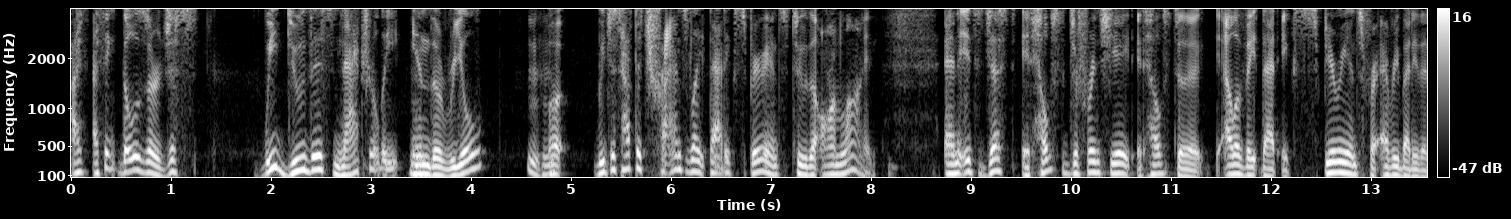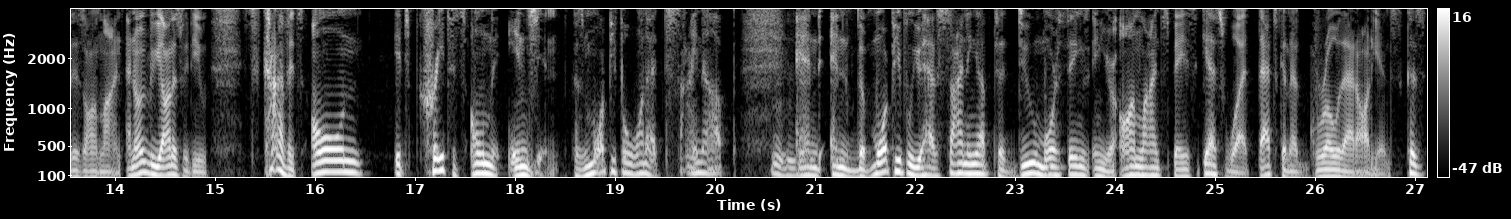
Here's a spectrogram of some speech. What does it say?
I I think those are just we do this naturally in the real, mm-hmm. but we just have to translate that experience to the online and it's just it helps to differentiate it helps to elevate that experience for everybody that is online. And i'm gonna be honest with you it's kind of its own it creates its own engine because more people want to sign up. Mm-hmm. and and the more people you have signing up to do more things in your online space guess what? That's going to grow that audience. Because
